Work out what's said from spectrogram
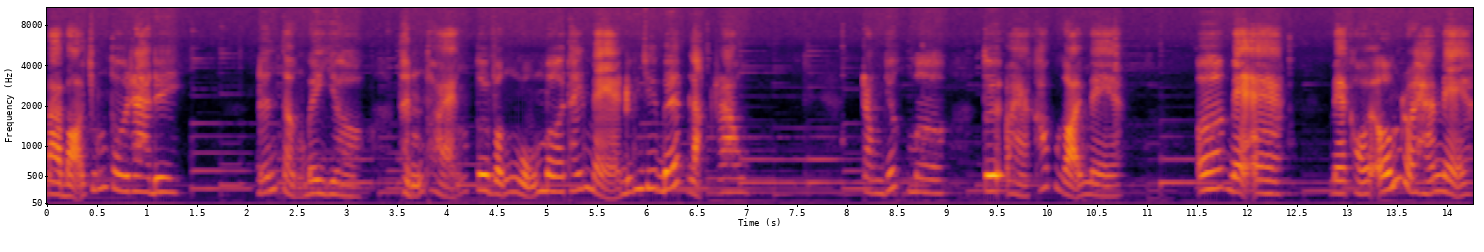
bà bỏ chúng tôi ra đi. Đến tận bây giờ, thỉnh thoảng tôi vẫn ngủ mơ thấy mẹ đứng dưới bếp lặt rau. Trong giấc mơ tôi òa khóc gọi mẹ. Ơ, mẹ à mẹ khỏi ốm rồi hả mẹ?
